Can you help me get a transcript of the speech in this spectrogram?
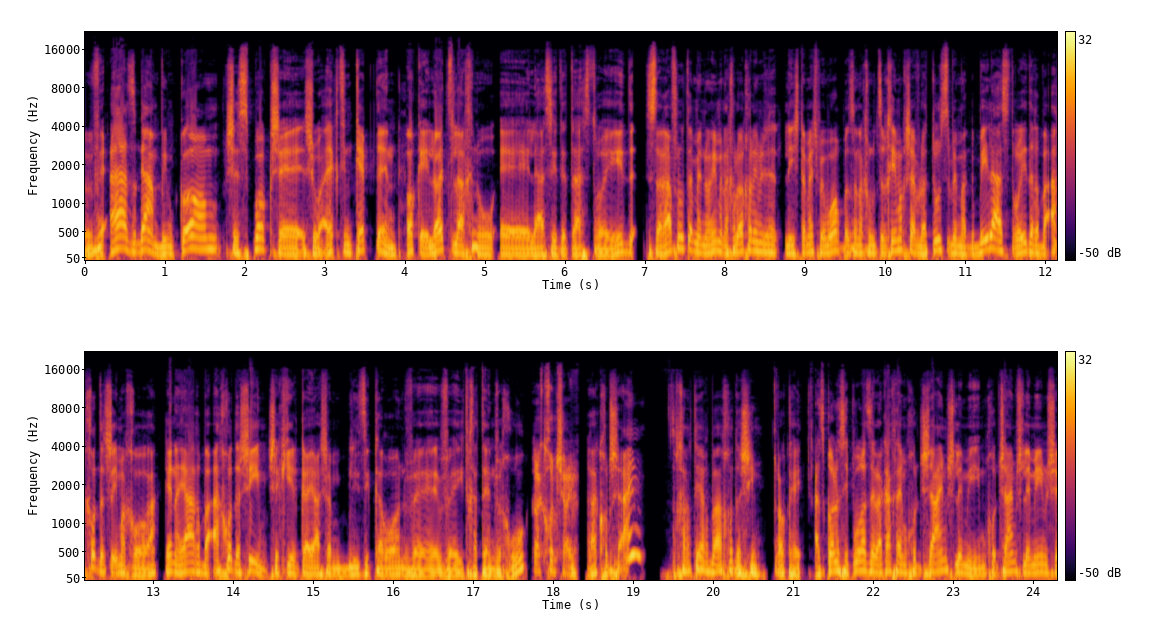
ואז גם במקום שספוק. שהוא ה acting captain אוקיי לא הצלחנו אה, להסיט את האסטרואיד שרפנו את המנועים אנחנו לא יכולים להשתמש ב warp אז אנחנו צריכים עכשיו לטוס במקביל לאסטרואיד ארבעה חודשים אחורה כן היה ארבעה חודשים שקירק היה שם בלי זיכרון ו... והתחתן וכו' רק חודשיים. רק חודשיים? זכרתי ארבעה חודשים. אוקיי. אז כל הסיפור הזה לקח להם חודשיים שלמים, חודשיים שלמים ש...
